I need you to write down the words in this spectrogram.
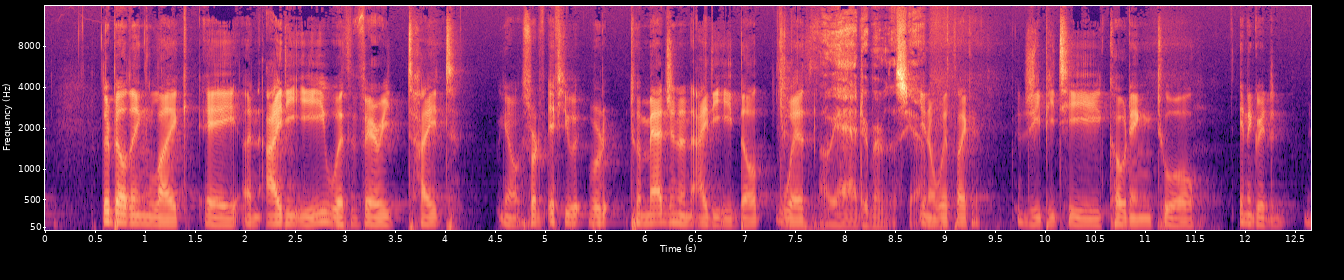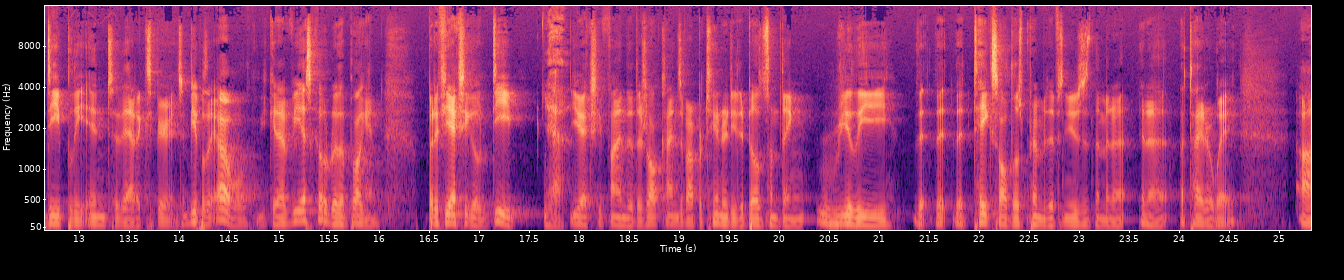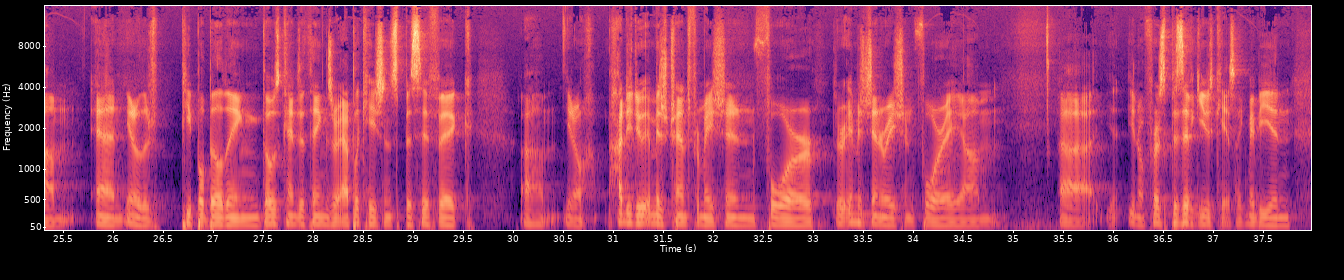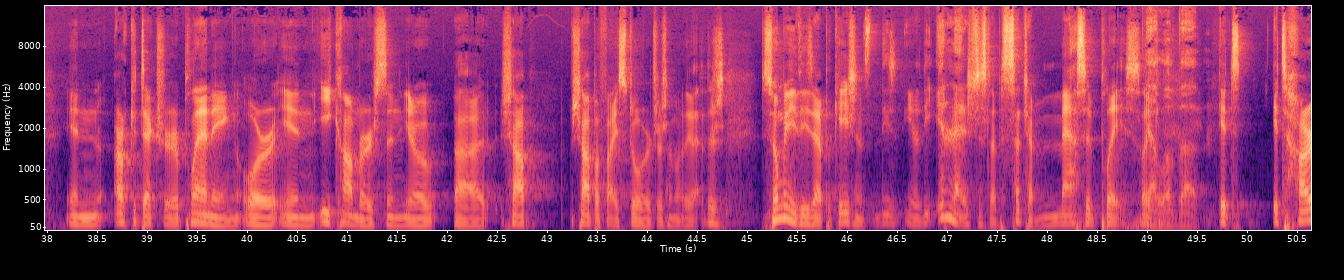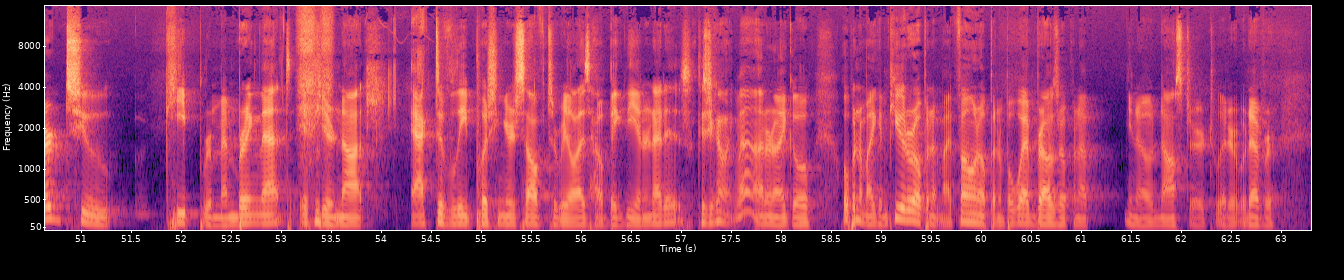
They're building like a an IDE with very tight, you know, sort of if you were to imagine an IDE built with Oh yeah, I do remember this. Yeah. you know, with like a GPT coding tool integrated deeply into that experience. And people say, oh, well, you could have VS Code with a plugin. But if you actually go deep, Yeah. you actually find that there's all kinds of opportunity to build something really that, that, that takes all those primitives and uses them in a, in a, a tighter way. Um, and, you know, there's people building those kinds of things or application specific. Um, you know, how do you do image transformation for or image generation for a um, uh, you know for a specific use case, like maybe in in architecture or planning or in e-commerce and you know uh, shop Shopify stores or something like that. There's so many of these applications. These you know the internet is just a, such a massive place. Like yeah, I love that. it's it's hard to keep remembering that if you're not actively pushing yourself to realize how big the internet is? Because you're kind of like well i don't know i go open up my computer open up my phone open up a web browser open up you know Nostr twitter whatever.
